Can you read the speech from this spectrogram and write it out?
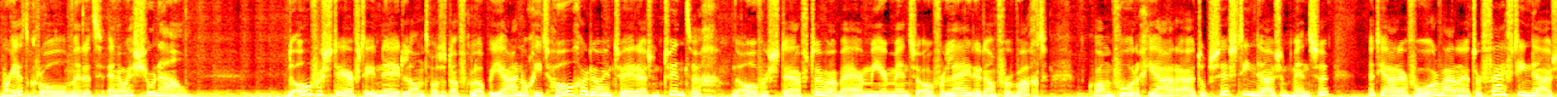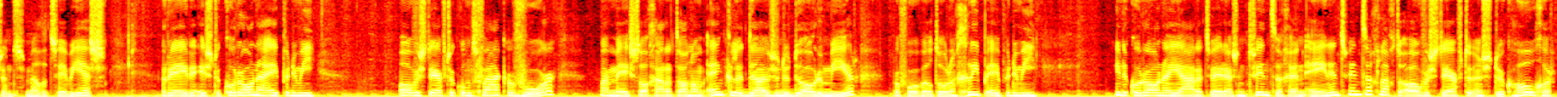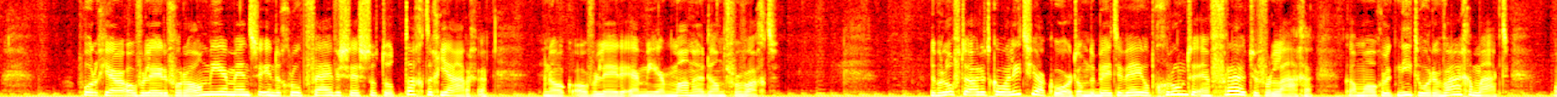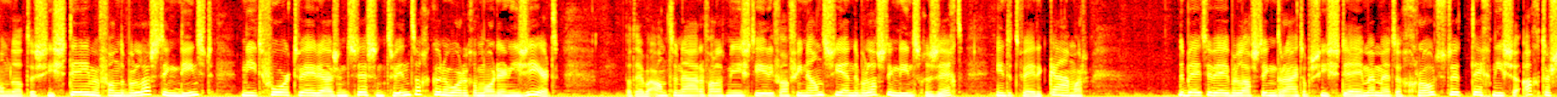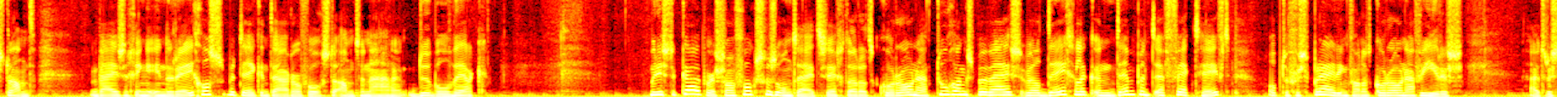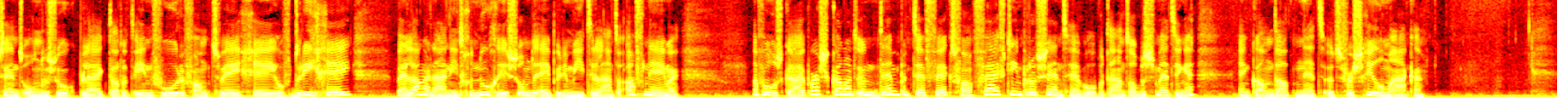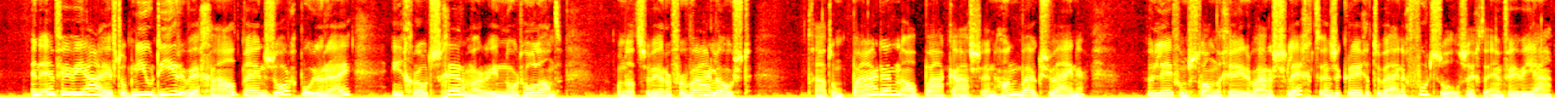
Mariette Krol met het NOS Journaal. De oversterfte in Nederland was het afgelopen jaar nog iets hoger dan in 2020. De oversterfte, waarbij er meer mensen overlijden dan verwacht... kwam vorig jaar uit op 16.000 mensen. Het jaar ervoor waren het er 15.000, meldt het CBS. Reden is de corona-epidemie. Oversterfte komt vaker voor... maar meestal gaat het dan om enkele duizenden doden meer... bijvoorbeeld door een griepepidemie. In de coronajaren 2020 en 2021 lag de oversterfte een stuk hoger. Vorig jaar overleden vooral meer mensen in de groep 65 tot 80-jarigen. En ook overleden er meer mannen dan verwacht. De belofte uit het coalitieakkoord om de btw op groente en fruit te verlagen... kan mogelijk niet worden waargemaakt omdat de systemen van de Belastingdienst niet voor 2026 kunnen worden gemoderniseerd. Dat hebben ambtenaren van het ministerie van Financiën en de Belastingdienst gezegd in de Tweede Kamer. De btw-belasting draait op systemen met de grootste technische achterstand. Wijzigingen in de regels betekent daardoor volgens de ambtenaren dubbel werk. Minister Kuipers van Volksgezondheid zegt dat het coronatoegangsbewijs wel degelijk een dempend effect heeft op de verspreiding van het coronavirus. Uit recent onderzoek blijkt dat het invoeren van 2G of 3G bij lange na niet genoeg is om de epidemie te laten afnemen. Maar volgens Kuipers kan het een dempend effect van 15% hebben op het aantal besmettingen... en kan dat net het verschil maken. En de NVWA heeft opnieuw dieren weggehaald bij een zorgboerderij in Groot Schermer in Noord-Holland. Omdat ze werden verwaarloosd. Het gaat om paarden, alpaca's en hangbuikzwijnen. Hun leefomstandigheden waren slecht en ze kregen te weinig voedsel, zegt de NVWA.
